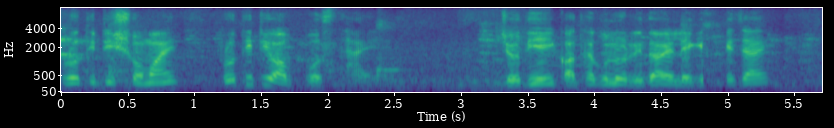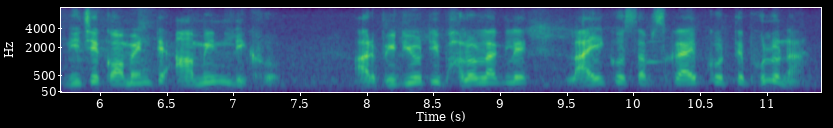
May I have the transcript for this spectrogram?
প্রতিটি সময়, প্রতিটি অবস্থায়। যদি এই কথাগুলো হৃদয়ে লেগে যায়, নিচে কমেন্টে আমিন লিখো। আর ভিডিওটি ভালো লাগলে লাইক ও সাবস্ক্রাইব করতে ভুলো না।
